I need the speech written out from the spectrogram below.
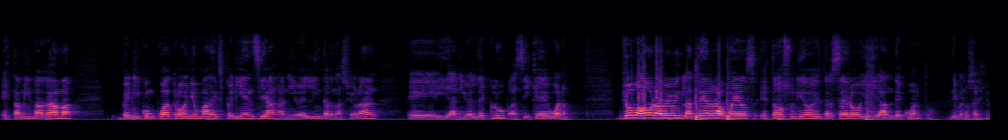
esta misma gama vení con cuatro años más de experiencia a nivel internacional eh, y a nivel de club. Así que bueno, yo ahora veo Inglaterra, Wales, Estados Unidos de tercero y Irán de cuarto. Dímelo, Sergio.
